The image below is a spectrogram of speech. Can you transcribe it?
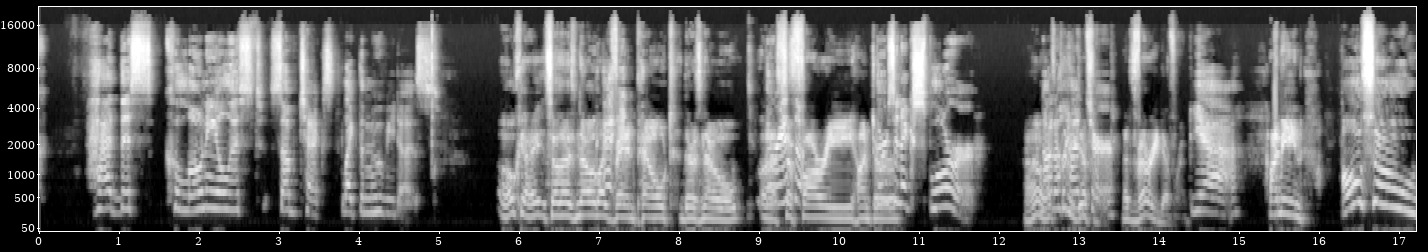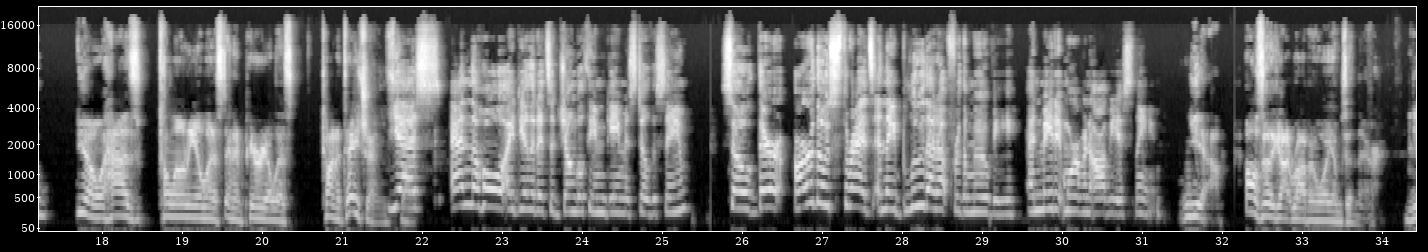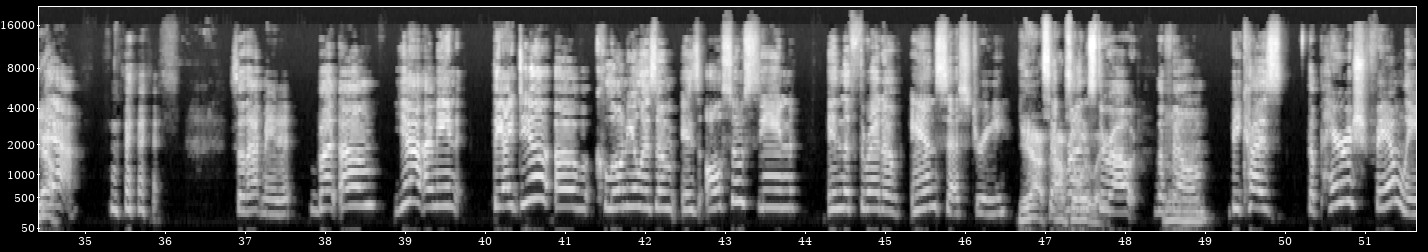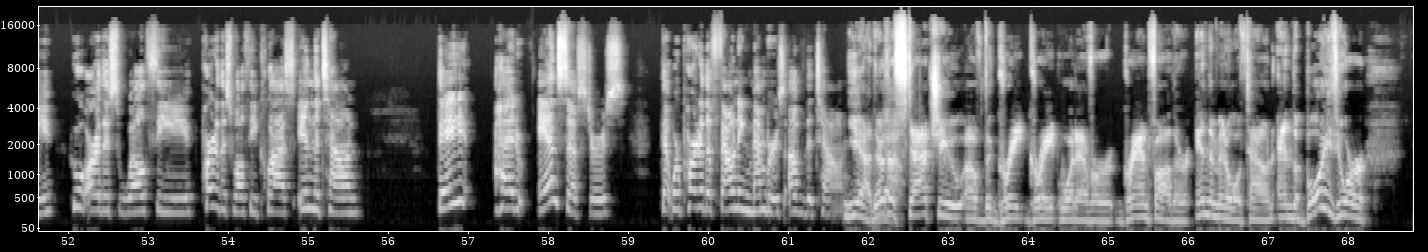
had this colonialist subtext like the movie does. Okay, so there's no like Uh, Van Pelt. There's no uh, There is a- safari hunter. There's an explorer. oh, not that's a pretty hunter. different. That's very different. Yeah. I mean, also, you know, has colonialist and imperialist connotations. but- Yes, and the whole idea that it's a jungle themed game is still the same. So there are those threads, and they blew that up for the movie and made it more of an obvious theme. yeah. Also, they got Robin Williams in there. Yeah. Yeah. so that made it. But um yeah, I mean, the idea of colonialism is also seen in the thread of ancestry Yes, that absolutely. runs throughout the Mhm. film because the Parrish family, who are this wealthy part of this wealthy class in the town, they had ancestors that were part of the founding members of the town. Yeah, there's Yeah. a statue of the great great whatever grandfather in the middle of town, and the boys who are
